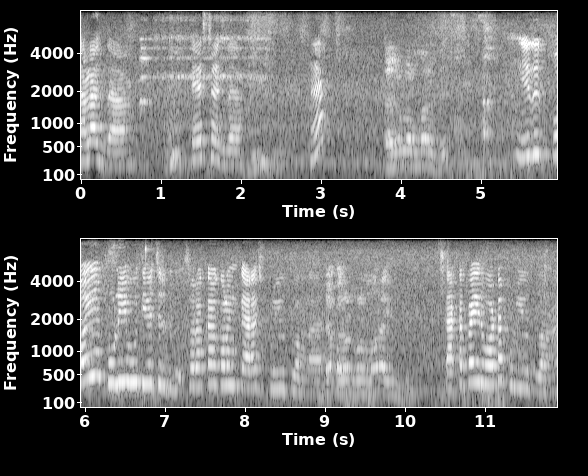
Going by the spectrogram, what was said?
நல்லா இருக்குதா? டேஸ்டாக இருக்குதா? இதுக்கு போய் புளி ஊற்றி வச்சிருக்குது. சுரக்காய் குழம்புக்கு யாராச்சும் புளி ஊற்றுவாங்க தட்டைப்பயிர் ஓட்ட புளி ஊற்றுவாங்க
